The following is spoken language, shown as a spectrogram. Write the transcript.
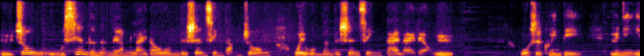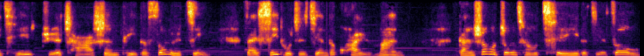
宇宙无限的能量来到我们的身心当中，为我们的身心带来疗愈。我是 Queenie，与你一起觉察身体的松与紧，在吸吐之间的快与慢，感受中秋惬意的节奏。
